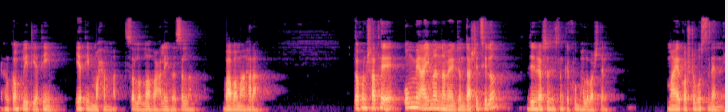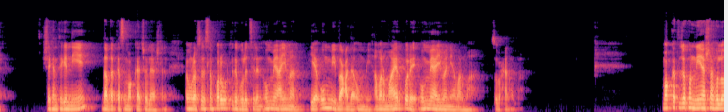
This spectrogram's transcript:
এখন কমপ্লিট ইয়াতিম ইয়াতিম মোহাম্মদ সাল্লাহ আলহিহাসাল্লাম বাবা মা হারা। তখন সাথে উম্মে আইমান নামে একজন দাসী ছিল, যিনি রাসুল ইসলামকে খুব ভালোবাসতেন। মায়ের কষ্ট বুঝতে দেননি। সেখান থেকে নিয়ে দাদার কাছে মক্কায় চলে আসলেন এবং রাসুল ইসলাম পরবর্তীতে বলেছিলেন, উম্মে আইমান, ইয়া উম্মি বা আদা উম্মি, আমার মায়ের পরে উম্মে আইমানই আমার মা। সুবাহান মক্কাতে যখন নিয়ে আসা হলো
